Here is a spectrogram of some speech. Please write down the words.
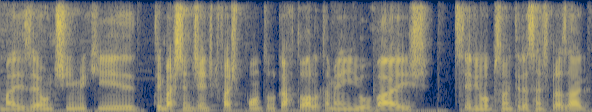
mas é um time que tem bastante gente que faz ponto no Cartola também, e o Vaz seria uma opção interessante para a zaga.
